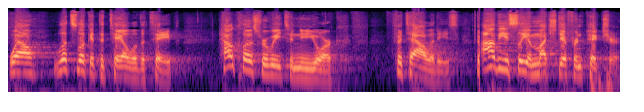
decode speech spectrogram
Well, let's look at the tail of the tape. How close were we to New York? Fatalities. Obviously, a much different picture.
